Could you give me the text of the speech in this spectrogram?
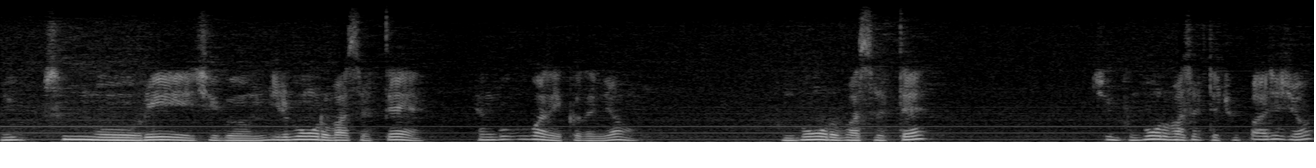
미국 선물이 지금 일봉으로 봤을 때 행보 구간에 있거든요. 분봉으로 봤을 때 지금 분봉으로 봤을 때 좀 빠지죠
